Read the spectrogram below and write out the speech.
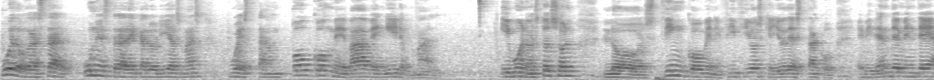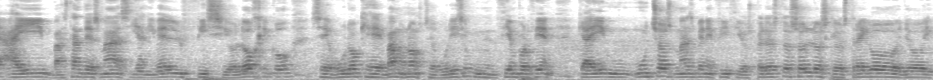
puedo gastar un extra de calorías más, pues tampoco me va a venir mal. Y bueno, estos son los cinco beneficios que yo destaco. Evidentemente hay bastantes más y a nivel fisiológico seguro que, vamos, no, segurísimo 100% que hay muchos más beneficios, pero estos son los que os traigo yo hoy.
